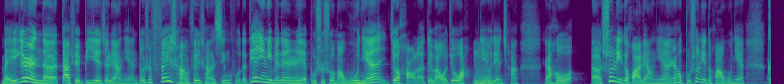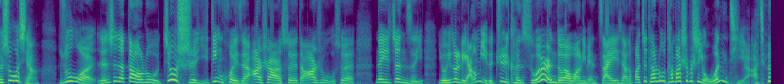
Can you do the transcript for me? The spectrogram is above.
每一个人的大学毕业这两年都是非常非常辛苦的。电影里面那人也不是说嘛，五年就好了，对吧？我觉得哇，五年有点长。然后。呃，顺利的话两年，然后不顺利的话五年。可是我想，如果人生的道路就是一定会在二十二岁到二十五岁那一阵子有一个两米的巨坑，所有人都要往里面栽一下的话，这条路他妈是不是有问题啊？就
